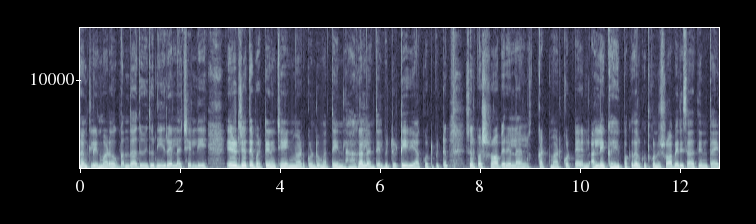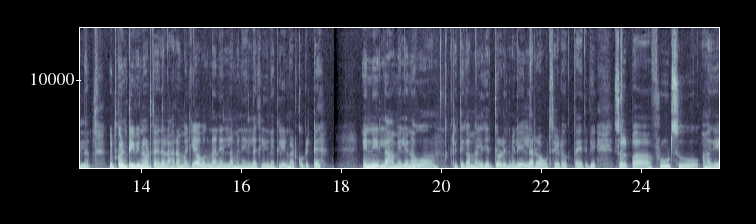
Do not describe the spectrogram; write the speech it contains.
ನಾನು ಕ್ಲೀನ್ ಮಾಡೋಕೆ ಬಂದು ಅದು ಇದು ನೀರೆಲ್ಲ ಚೆಲ್ಲಿ, ಎರಡು ಜೊತೆ ಬಟ್ಟೆನೇ ಚೇಂಜ್ ಮಾಡಿಕೊಂಡು ಮತ್ತೆ ಇನ್ನು ಆಗಲ್ಲ ಅಂತೇಳ್ಬಿಟ್ಟು ಟಿ ವಿ ಹಾಕ್ಕೊಟ್ಬಿಟ್ಟು ಸ್ವಲ್ಪ ಸ್ಟ್ರಾಬೆರಿ ಎಲ್ಲ ಕಟ್ ಮಾಡಿಕೊಟ್ಟೆ. ಅಲ್ಲೇ ಕೈ ಪಕ್ಕದಲ್ಲಿ ಕುತ್ಕೊಂಡು ಸ್ಟ್ರಾಬೆರಿ ಸಹ ತಿಂತಾ ಇಲ್ಲ. ಕುತ್ಕೊಂಡು ಟಿ ವಿ ನೋಡ್ತಾ ಇದ್ದಾಳೆ ಆರಾಮಾಗಿ. ಅವಾಗ ನಾನೆಲ್ಲ ಮನೆಯೆಲ್ಲ ಕ್ಲೀನಾಗಿ ಕ್ಲೀನ್ ಮಾಡ್ಕೊಬಿಟ್ಟೆ. ಇನ್ನಿಲ್ಲ ಆಮೇಲೆ ನಾವು ಕೃತಿಕಾ ಮಲ್ಲಿಗೆ ಎದ್ದೊಳಿದ ಮೇಲೆ ಎಲ್ಲರೂ ಔಟ್ ಸೈಡ್ ಹೋಗ್ತಾ ಇದ್ವಿ. ಸ್ವಲ್ಪ ಫ್ರೂಟ್ಸು, ಹಾಗೆ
